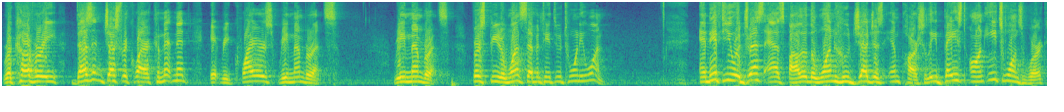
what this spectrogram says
Recovery doesn't just require commitment, it requires remembrance. Remembrance. 1 Peter 1 17 through 21. And if you address as Father the one who judges impartially based on each one's work,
